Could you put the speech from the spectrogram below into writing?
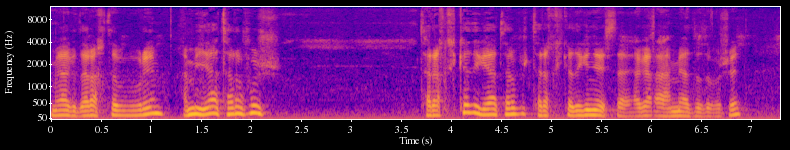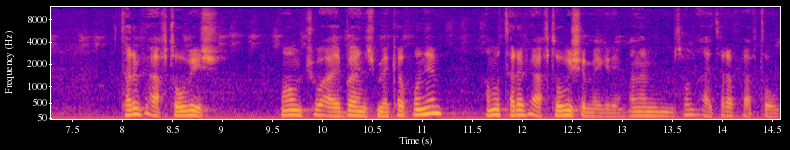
Як дарахта бубурем ҳамин як тарафуш тараққӣ кардага як тарафуш тараққӣ кардагӣ нест агар аҳамият дода бошед. Тарафи автобиш моам чӯ айбайнш мекафонем ҳамон тарафи автобиша мегирем. Манам мисол ай тарафи автобус.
